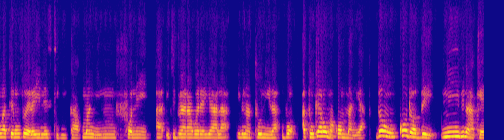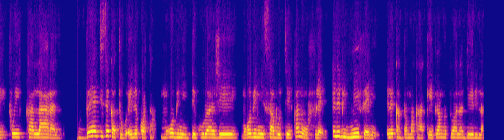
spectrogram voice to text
n ka terimuso yɛrɛ ye ne sigi ka kuma ninnu fɔ ne ye a i ti baara wɛrɛ yaala i bɛna to ni ra bɔn a tun kɛra o ma kɔ maliya donk ko dɔ be yen n'i bɛna kɛ fo i ka laara le bɛɛ tɛ se ka tugu ele kɔ tan mɔgɔ bɛ n'i dekuraze mɔgɔ bɛ n'i sabote ka n'o filɛ ele bi min fɛ nin ele ka bama k'a kɛ epi an ka to ala deri la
